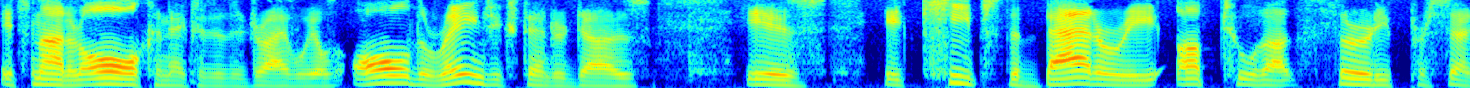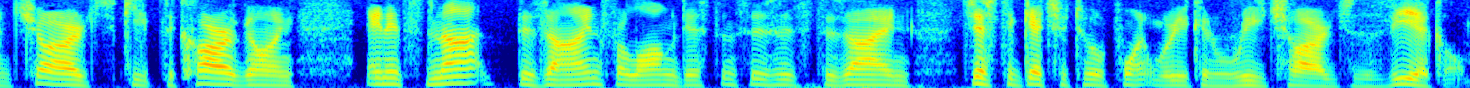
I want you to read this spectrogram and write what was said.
it's not at all connected to the drive wheels. All the range extender does is it keeps the battery up to about 30% charge to keep the car going. And it's not designed for long distances. It's designed just to get you to a point where you can recharge the vehicle.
